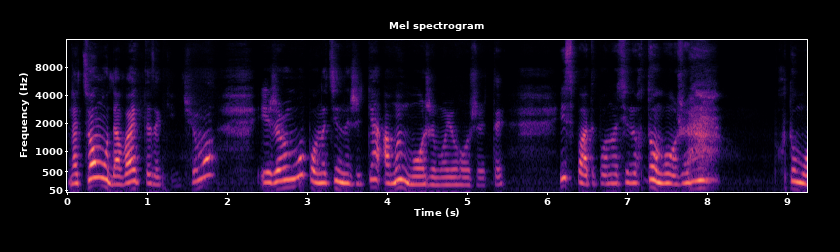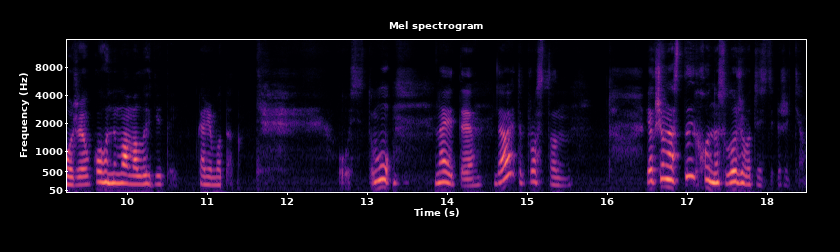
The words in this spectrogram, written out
На цьому давайте закінчимо. І живемо повноцінне життя, а ми можемо його жити. І спати повноцінно хто може. Хто може, у кого нема малих дітей, скажімо так. Ось. Тому, знаєте, давайте просто, якщо в нас тихо, насолоджуватись життям.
